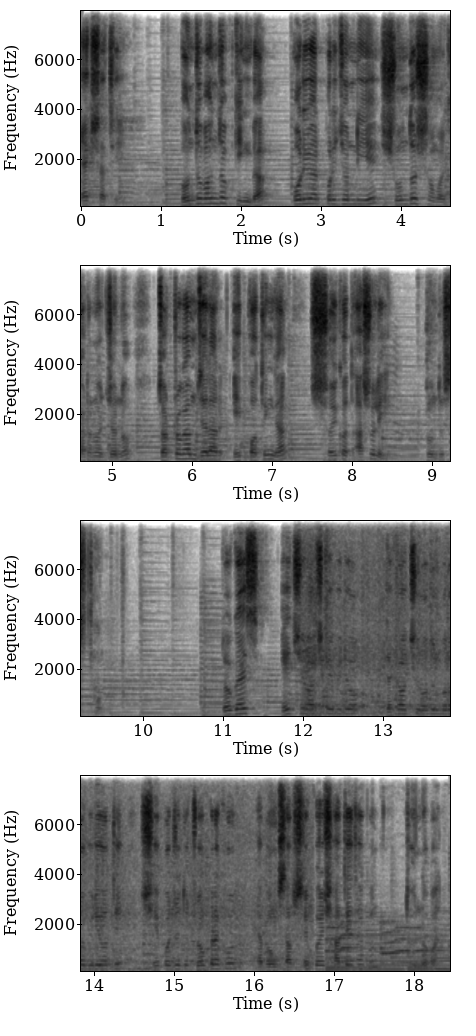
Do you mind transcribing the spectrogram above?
একসাথে। বন্ধুবান্ধব কিংবা পরিবার পরিজন নিয়ে সুন্দর সময় কাটানোর জন্য চট্টগ্রাম জেলার এই পতেঙ্গা সৈকত আসলেই সুন্দর স্থান তো গাইস এই ছিল আজকের ভিডিও দেখা হচ্ছে নতুন কোনো ভিডিওতে সে পর্যন্ত চোখ রাখুন এবং সাবস্ক্রাইব করে সাথে থাকুন। ধন্যবাদ।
